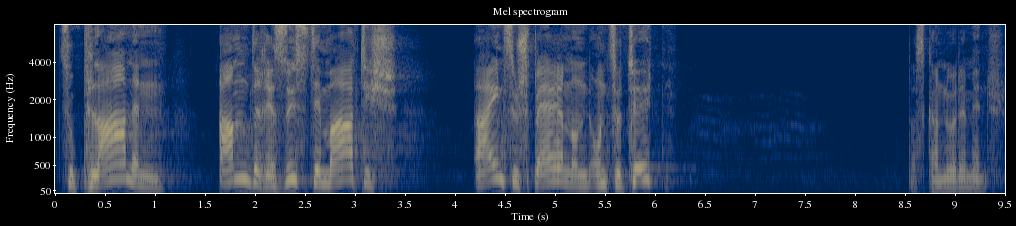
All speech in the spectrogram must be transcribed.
zu planen, andere systematisch einzusperren und, und zu töten. Das kann nur der Mensch.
